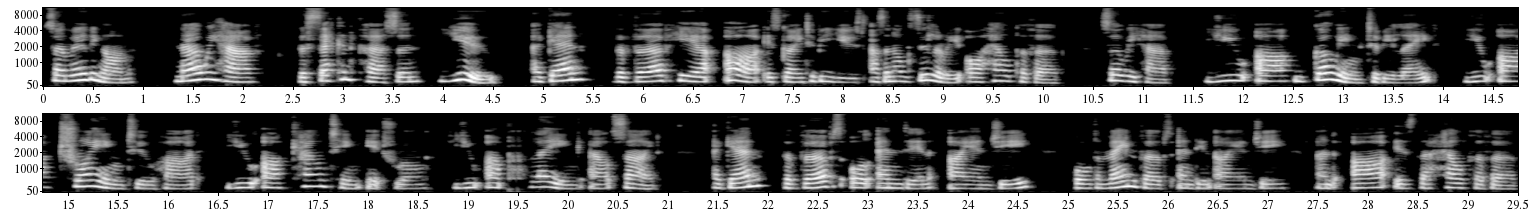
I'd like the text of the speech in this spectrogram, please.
So moving on, now we have the second person you. Again, the verb here are is going to be used as an auxiliary or helper verb. So we have you are going to be late, you are trying too hard, you are counting it wrong. You are playing outside. Again, the verbs all end in ing, all the main verbs end in ing, and are is the helper verb.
